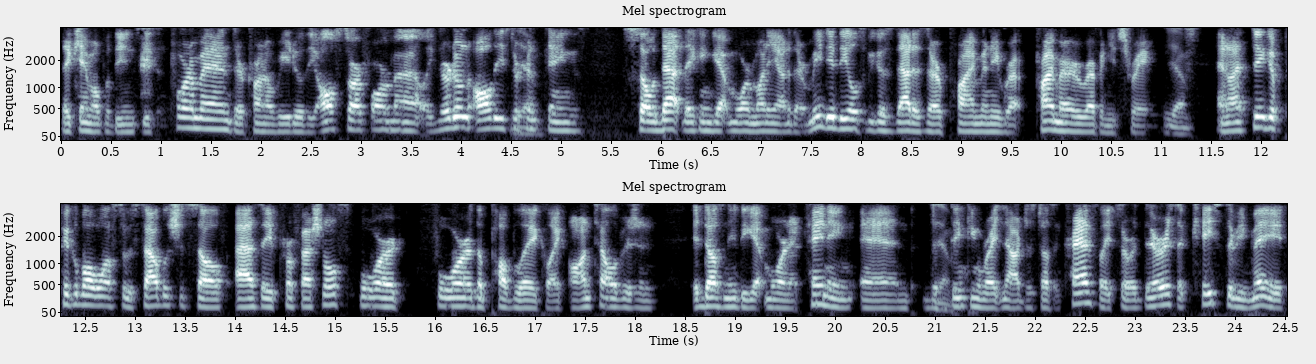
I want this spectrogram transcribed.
They came up with the in-season tournament. They're trying to redo the All-Star format. Like they're doing all these different things so that they can get more money out of their media deals because that is their primary re- primary revenue stream. yeah And I think if pickleball wants to establish itself as a professional sport for the public, like on television, it does need to get more entertaining, and the Yeah. dinking right now just doesn't translate. So there is a case to be made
